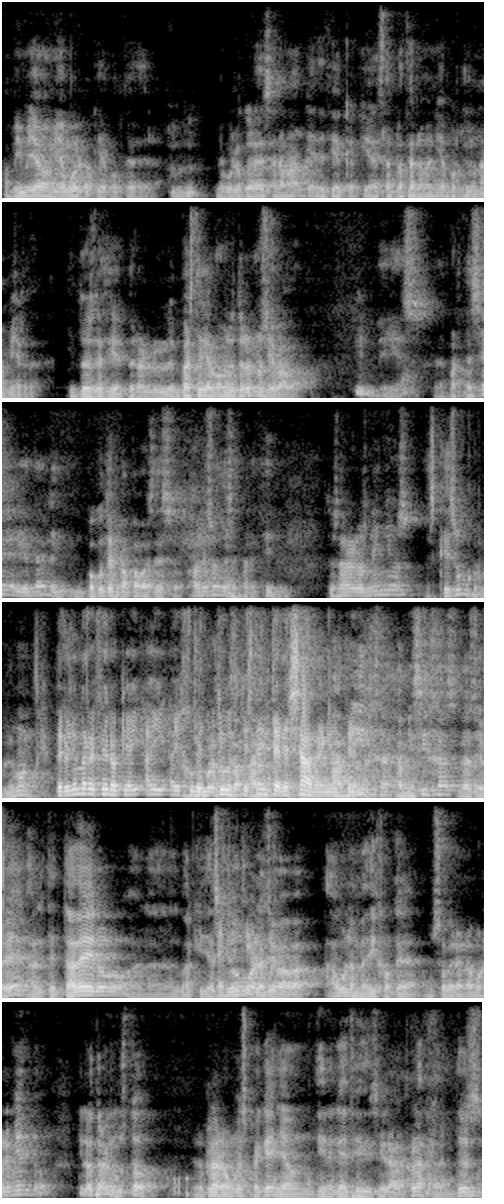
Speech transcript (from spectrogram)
A mí me llevaba mi abuelo aquí a Pontevedra. Mi abuelo que era de Salamanca y decía que aquí a esta plaza no venía porque era una mierda. Entonces decía, pero el empastre y el bombero torero nos llevaba. Y veías la parte seria y tal, y un poco te empapabas de eso. Ahora eso ha desaparecido. Entonces ahora los niños es que es un problemón. Pero yo me refiero que hay, hay, hay juventud que está interesada en el a tema. Mi hija, a mis hijas las llevé al tentadero, a las vaquillas que hubo, las llevaba. A una me dijo que era un soberano aburrimiento y la otra le gustó. Pero claro, aún es pequeña, aún tiene que decidir si ir a la plaza. Entonces,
